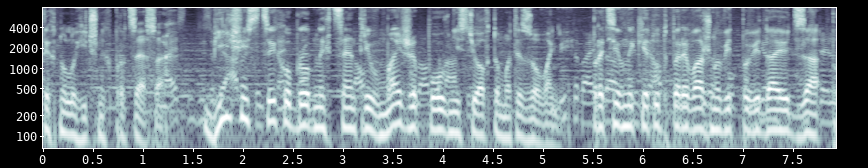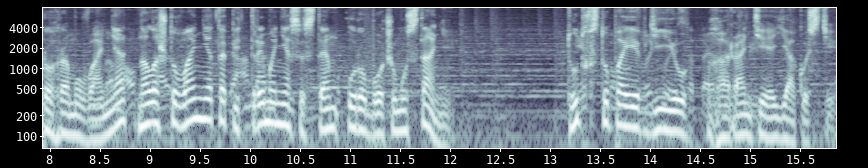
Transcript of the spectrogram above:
технологічних процесах. Більшість цих обробних центрів майже повністю автоматизовані. Працівники тут переважно відповідають за програмування, налаштування та підтримання систем у робочому стані. Тут вступає в дію гарантія якості.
